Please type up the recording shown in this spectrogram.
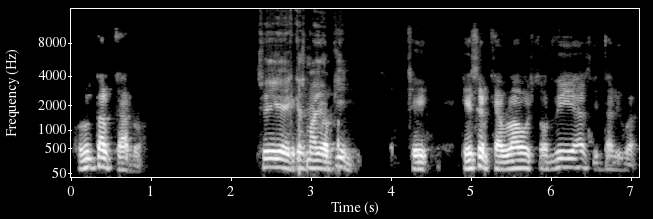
con un tal carro. Sí, que es mallorquín. Sí, que es el que ha hablado estos días y tal igual.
